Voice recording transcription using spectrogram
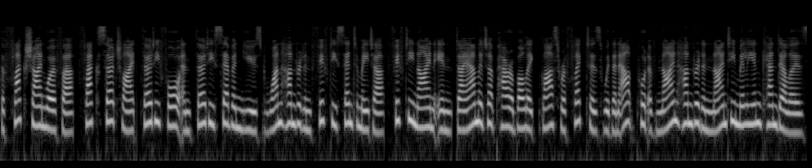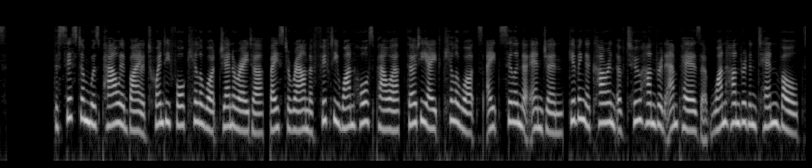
the flak Scheinwerfer flak searchlight 34 and 37 used 150 cm 59 in diameter parabolic glass reflectors with an output of 990 million candelas. The system was powered by a 24 kilowatt generator, based around a 51 horsepower 38 kilowatts eight-cylinder engine, giving a current of 200 amperes at 110 volts.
